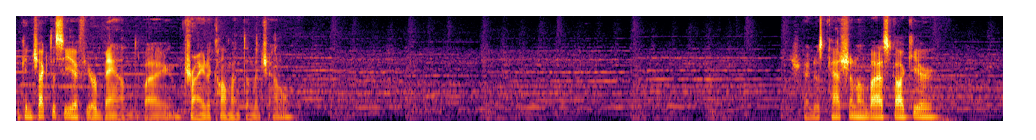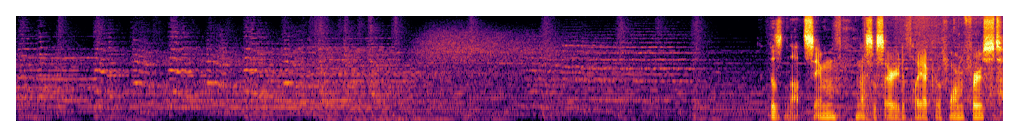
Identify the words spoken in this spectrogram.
You can check to see if you're banned by trying to comment on the channel. Should I just cash in on Biased Cog here? Does not seem necessary to play Echo Form first.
